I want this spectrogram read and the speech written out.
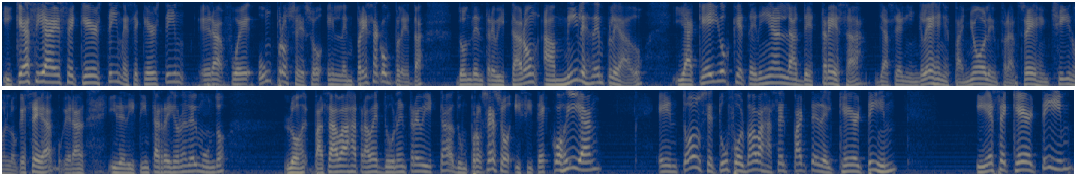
¿Y qué hacía ese CARES Team? Ese CARES Team era, fue un proceso en la empresa completa donde entrevistaron a miles de empleados y aquellos que tenían la destreza, ya sea en inglés, en español, en francés, en chino, en lo que sea, porque eran y de distintas regiones del mundo, los pasabas a través de una entrevista, de un proceso, y si te escogían, entonces tú formabas a ser parte del care team, y ese care team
